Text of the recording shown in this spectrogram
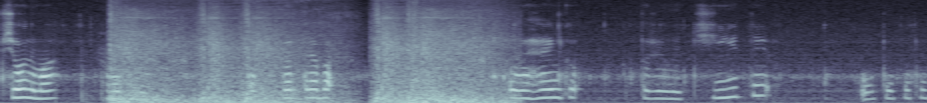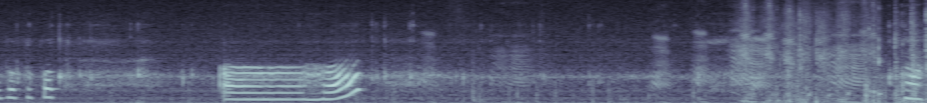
Все, нема. Так, тепер треба легенько прилетіти. Оп-оп-оп-оп-оп-оп. Ага. Так,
